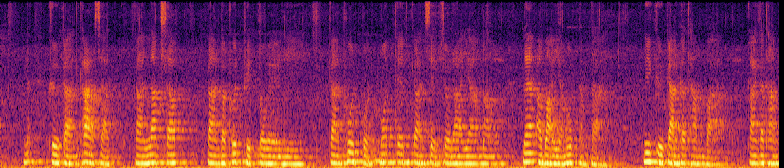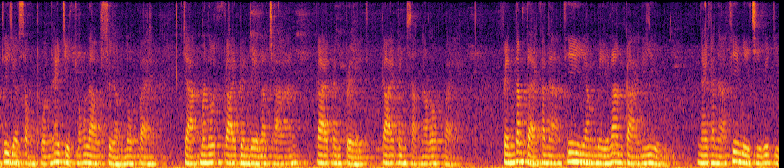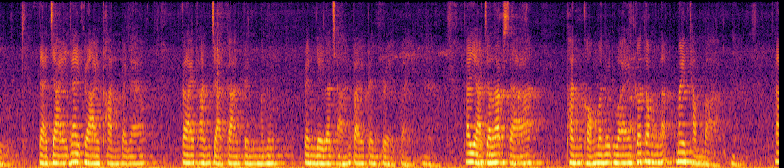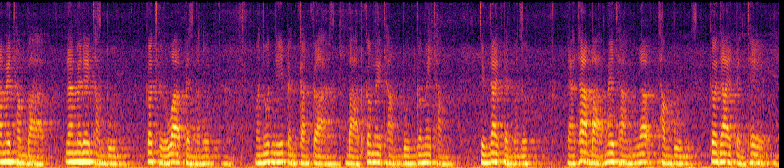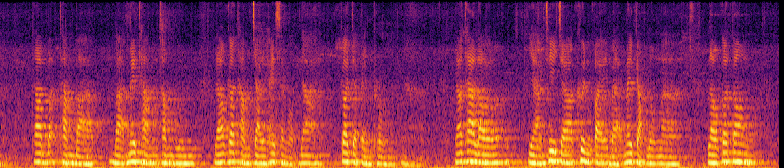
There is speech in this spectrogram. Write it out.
คือการฆ่าสัตว์ การลักทรัพย์ การประพฤติผิดประเวณี การพูดปดมดเท็จ การเสพสุรายาเมา และอบายามุขต่างๆ นี่คือการกระทำบาป การกระทำที่จะส่งผลให้จิตของเราเสื่อมลงไป จากมนุษย์กลายเป็นเดรัจฉาน กลายเป็นเปรตกลายเป็นสัตว์นรกไป เป็นตั้งแต่ขณะที่ยังมีร่างกายนี้อยู่ ในขณะที่มีชีวิตอยู่ แต่ใจได้กลายพันธุ์ไปแล้ว กลายพันธุ์จากการเป็นมนุษย์ เป็นเดรัจฉานไปเป็นเปรตไป ถ้าอยากจะรักษา พันของมนุษย์ไว้ก็ต้องไม่ทำบาป ถ้าไม่ทำบาปและไม่ได้ทำบุญ ก็ถือว่าเป็นมนุษย์ มนุษย์นี้เป็นกลางกลางบาปก็ไม่ทำบุญก็ไม่ทำจึงได้เป็นมนุษย์ แต่ถ้าบาปไม่ทำและทำบุญก็ได้เป็นเทพ ถ้าทำบาปบาปไม่ทำทำบุญ แล้วก็ทำใจให้สงบได้ ก็จะเป็นพรหม แล้วถ้าเราอยากที่จะขึ้นไปแบบไม่กลับลงมา เราก็ต้อง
